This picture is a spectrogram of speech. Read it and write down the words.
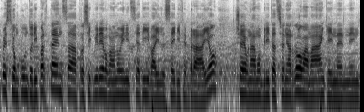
Questo è un punto di partenza, proseguiremo con una nuova iniziativa il 6 di febbraio, c'è una mobilitazione a Roma ma anche in, in,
